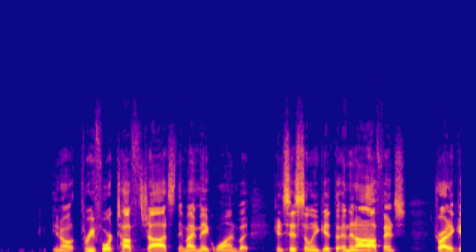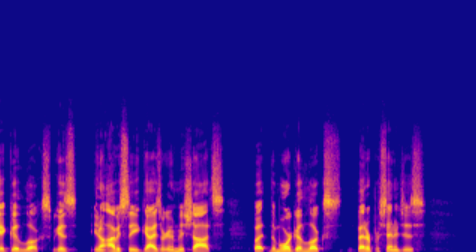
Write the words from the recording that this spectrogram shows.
you know, three, four tough shots. They might make one, but consistently get the, and then on offense, try to get good looks because you know obviously guys are going to miss shots, but the more good looks, better percentages.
